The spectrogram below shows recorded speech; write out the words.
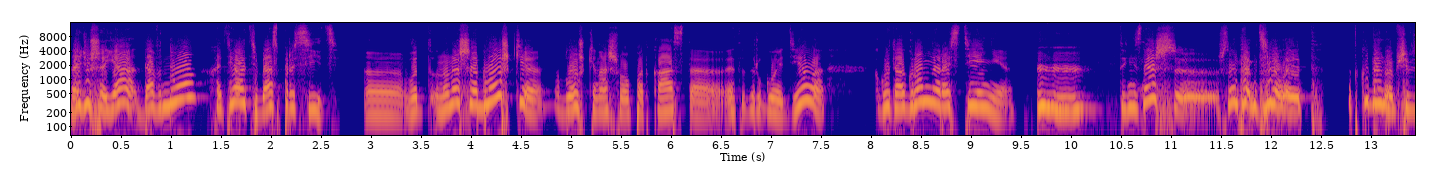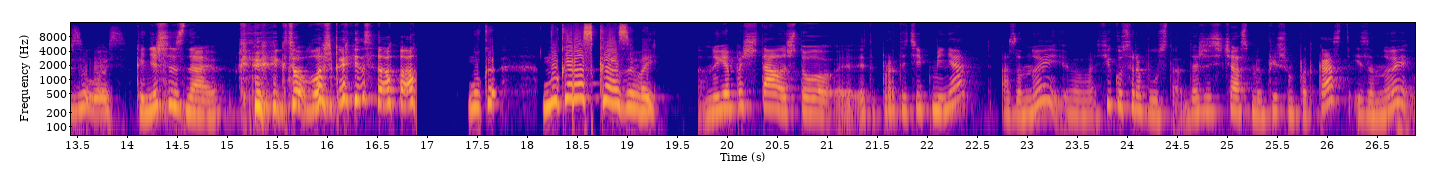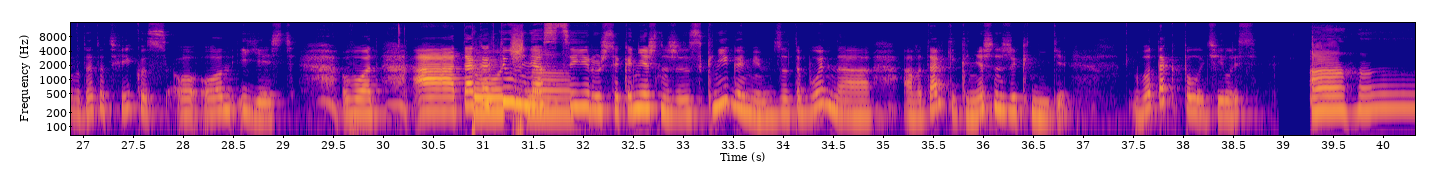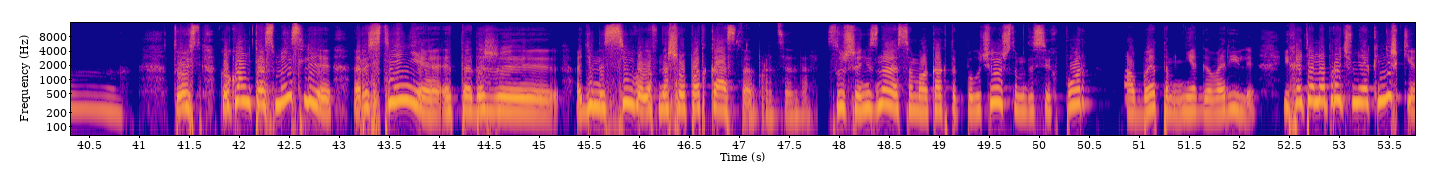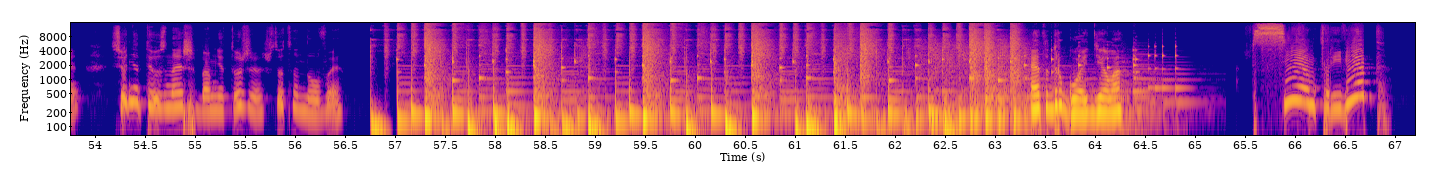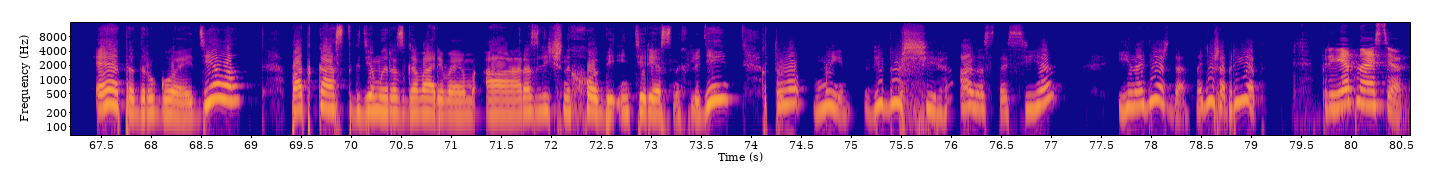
Надюша, я давно хотела тебя спросить. Э, вот на нашей обложке, обложке нашего подкаста «Это другое дело», какое-то огромное растение. Угу. Ты не знаешь, э, что он там делает? Откуда оно вообще взялось? Конечно, знаю. Кто обложку рисовал. Ну-ка, ну-ка рассказывай. Ну, я посчитала, что э, это прототип меня, а за мной э, фикус робуста. Даже сейчас мы пишем подкаст, и за мной вот этот фикус, он и есть. Вот. А так Точно. как ты у меня ассоциируешься, конечно же, с книгами, за тобой на аватарке, конечно же, книги. Вот так и получилось. Ага. То есть в каком-то смысле растение — это даже один из символов нашего подкаста. Сто процентов. Слушай, я не знаю сама, как так получилось, что мы до сих пор об этом не говорили. И хотя напротив меня книжки, сегодня ты узнаешь обо мне тоже что-то новое. Это другое дело. Всем привет! Это другое дело. Подкаст, где мы разговариваем о различных хобби интересных людей. Кто мы? Ведущие Анастасия и Надежда. Надюша, привет! Привет, Настя!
